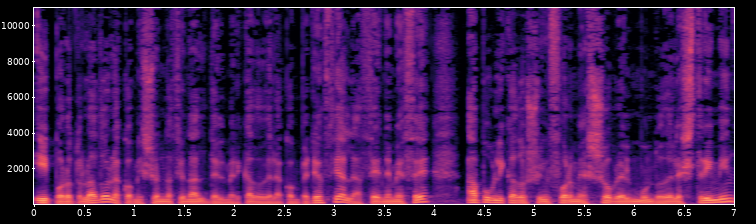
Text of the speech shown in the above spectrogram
Y por otro lado, la Comisión Nacional del Mercado de la Competencia, la CNMC, ha publicado su informe sobre el mundo del streaming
